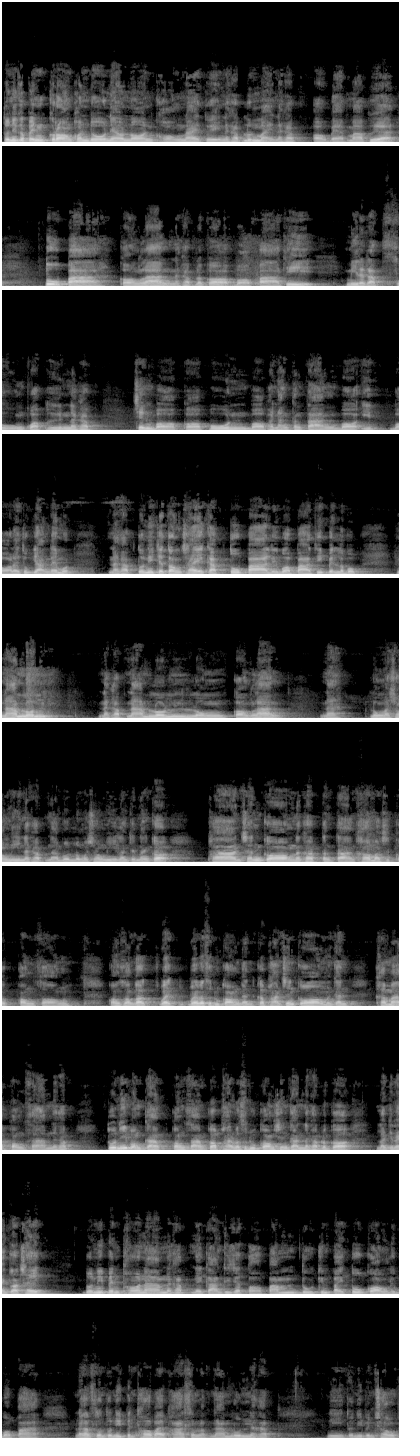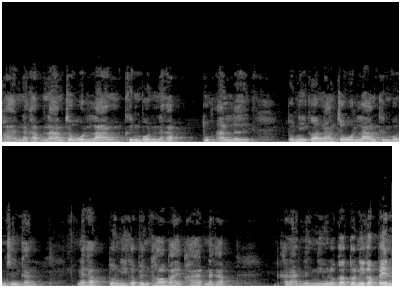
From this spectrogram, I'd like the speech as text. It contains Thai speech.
ตัวนี้ก็เป็นกรองคอนโดแนวนอนของนายตัวเองนะครับ รุ่นใหม่นะครับ ออกแบบมาเพื่อตู้ปลากองล่างนะครับ แล้วก็บ่อปลาที่มีระดับสูงกว่าพื้นนะครับ เช่นบ่อก่อปูน บ่อผนังต่างๆ บ่ออิฐบ่ออะไรทุกอย่างได้หมดนะครับ ตัวนี้จะต้องใช้กับตู้ปลาหรือบ่อปลาที่เป็นระบบน้ำล้นนะครับ น้ำล้นลงกองล่างนะลงมาช่องนี้นะครับ น้ำล้นลงมาช่องนี้ หลังจากนั้นก็ ผ่านชั้นกรองนะครับต่างๆ เข้ามาชั้นก็กล่องสองกล่องสองก็ไว้ไว้วัสดุกรองเหมือนกัน ก็ผ่านชั้นกรองเหมือนกันเข้ามากล่องสามนะครับตัวนี้กล่องกลางกล่องสามก็ผ่านวัสดุกรองเช่นกันนะครับ แล้วก็หลังจากนั้นก็ใช้ตัวนี้เป็นท่อน้ำนะครับ ในการที่จะต่อปั๊มดูดขึ้นไปตู้กรองหรือบ่อปลานะครับ ส่วนตัวนี้เป็นท่อบายพาสสำหรับน้ำล้นนะครับ นี่ตัวนี้เป็นช่องผ่านนะครับ น้ำจะวนล่างขึ้นบนนะครับ ทุกอันเลย ตัวนี้ก็น้ำจะวนล่างขึ้นบนเช่นกัน นะครับ ตัวนี้ก็เป็นท่อบายพาสนะครับ ขนาดหนึ่งนิ้ว แล้วก็ตัวนี้ก็เป็น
